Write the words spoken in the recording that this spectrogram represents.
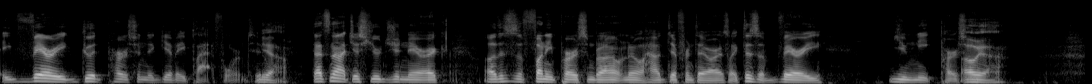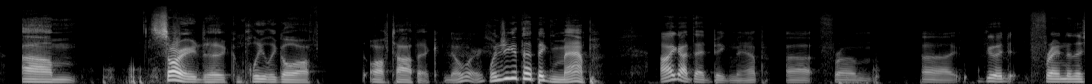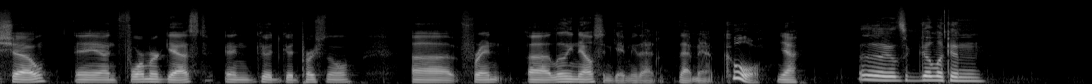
a very good person to give a platform to. Yeah. That's not just your generic, oh, this is a funny person, but I don't know how different they are. It's like, this is a very unique person. Oh yeah. Um, sorry to completely go off off topic. No worries. When did you get that big map? I got that big map uh, from a good friend of the show and former guest and good good personal uh, friend uh, Lily Nelson gave me that that map. Cool. Yeah, Uh, it's a good looking.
